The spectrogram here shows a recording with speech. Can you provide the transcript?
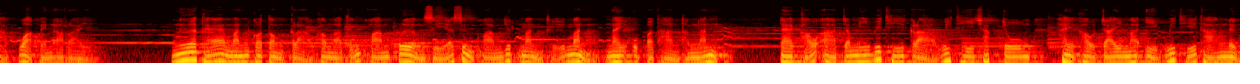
ากว่าเป็นอะไร เนื้อแท้มันก็ต้องกล่าวเข้ามาถึงความเปลื้องเสียซึ่งความยึดมั่นถือมั่นในอุปทานทั้งนั้น แต่เขาอาจจะมีวิธีกล่าววิธีชักจูง ให้เข้าใจมาอีกวิถีทางหนึ่ง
